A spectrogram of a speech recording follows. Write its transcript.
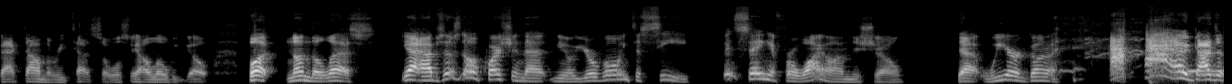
back down the retest. So we'll see how low we go. But nonetheless, yeah, Abs, there's no question that you know you're going to see. Been saying it for a while on this show that we are gonna. God,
